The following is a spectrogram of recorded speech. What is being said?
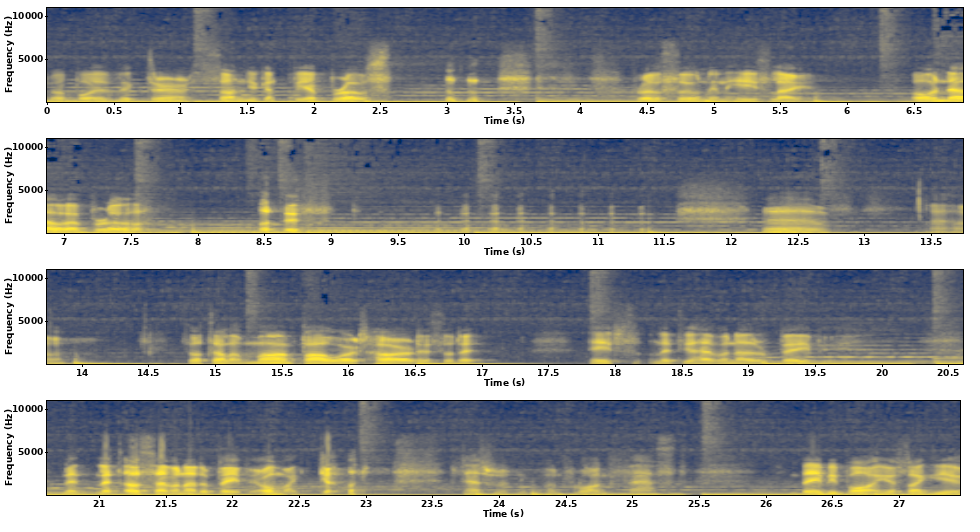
to our boy Victor. Son, you can be a bros. bro soon, and he's like, oh no, a bro. um, uh-huh. So I tell him, Mom and Pa worked hard so that it's let you have another baby. Let, let us have another baby. Oh my god. That went wrong fast. Baby boy, just like you.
